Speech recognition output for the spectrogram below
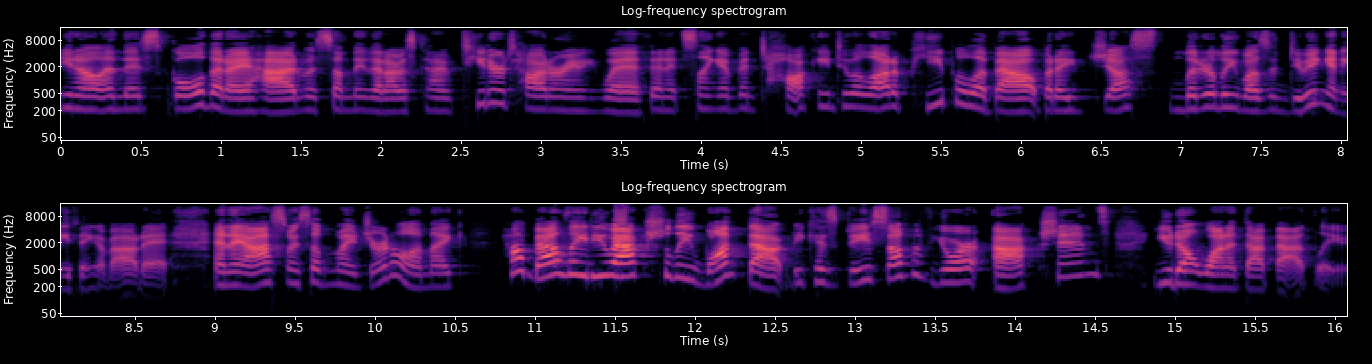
you know. And this goal that I had was something that I was kind of teeter tottering with, and it's something I've been talking to a lot of people about, but I just literally wasn't doing anything about it. And I asked myself in my journal, I'm like, how badly do you actually want that? Because based off of your actions, you don't want it that badly.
